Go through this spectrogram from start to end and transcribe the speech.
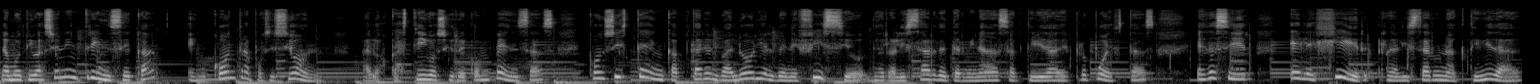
La motivación intrínseca en contraposición a los castigos y recompensas, consiste en captar el valor y el beneficio de realizar determinadas actividades propuestas, es decir, elegir realizar una actividad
